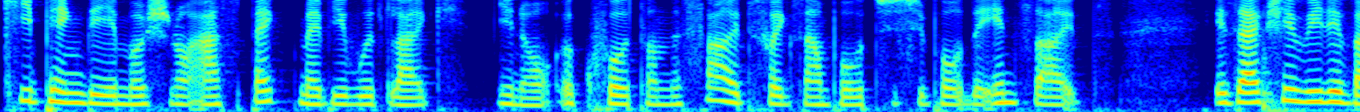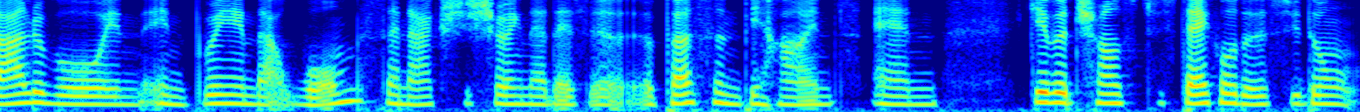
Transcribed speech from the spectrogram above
keeping the emotional aspect maybe with like you know a quote on the side for example to support the insight is actually really valuable in in bringing that warmth and actually showing that there's a, a person behind and give a chance to stakeholders who don't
